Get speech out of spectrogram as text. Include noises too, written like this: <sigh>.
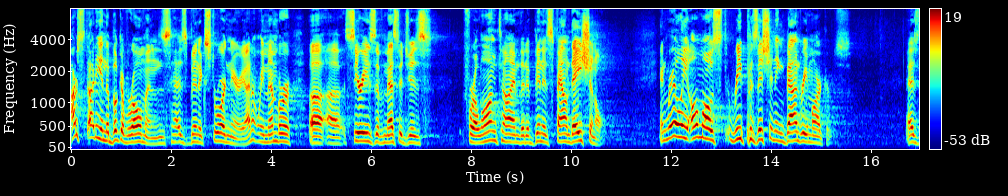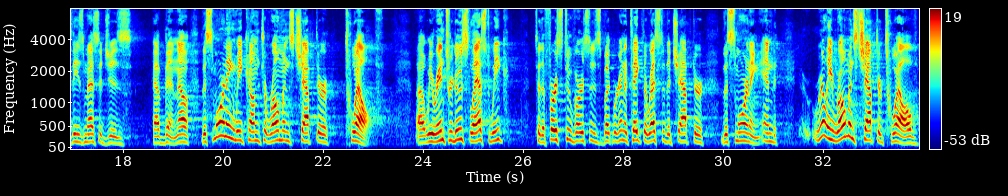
Our study in the book of Romans has been extraordinary. I don't remember uh, a series of messages for a long time that have been as foundational and really almost repositioning boundary markers as these messages have been. Now, this morning we come to Romans chapter 12. Uh, we were introduced last week to the first two verses, but we're going to take the rest of the chapter this morning. And really, Romans chapter 12.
